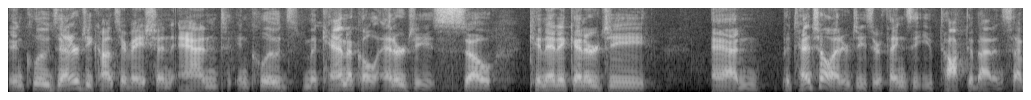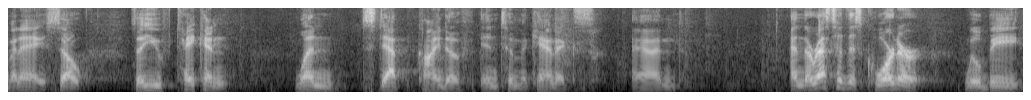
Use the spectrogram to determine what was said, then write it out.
includes energy conservation and includes mechanical energies. So kinetic energy and potential energies are things that you've talked about in 7a. So, so you've taken one step kind of into mechanics and, and the rest of this quarter will be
